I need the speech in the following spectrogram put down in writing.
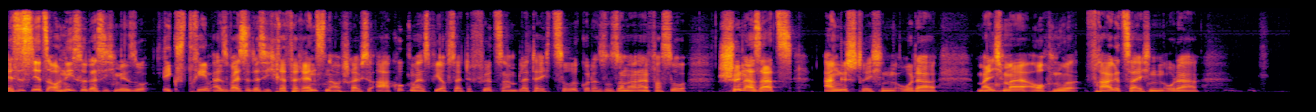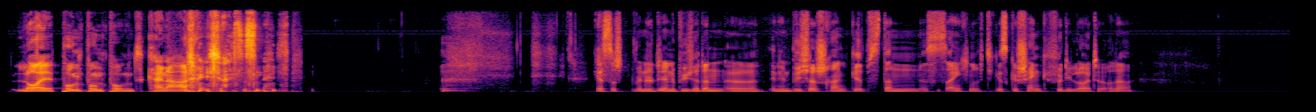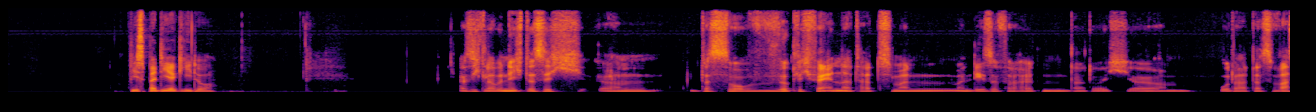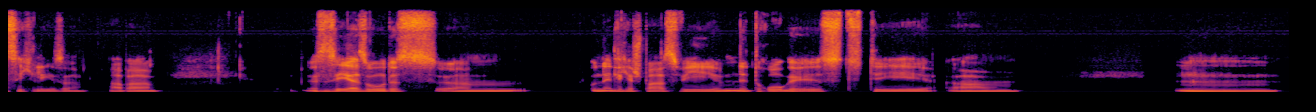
es ist jetzt auch nicht so, dass ich mir so extrem, also weißt du, dass ich Referenzen aufschreibe, so, ah, guck mal, ist wie auf Seite 14, dann blätter ich zurück oder so, sondern einfach so schöner Satz angestrichen oder manchmal auch nur Fragezeichen oder lol, Punkt, Punkt, Punkt. Keine Ahnung, ich weiß es nicht. Ja, wenn du deine Bücher dann äh, in den Bücherschrank gibst, dann ist es eigentlich ein richtiges Geschenk für die Leute, oder? Wie ist bei dir, Guido? Also ich glaube nicht, dass sich ähm, das so wirklich verändert hat, mein, mein Leseverhalten dadurch ähm, oder das, was ich lese. Aber es ist eher so, dass ähm, unendlicher Spaß wie eine Droge ist, die ähm, mh,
